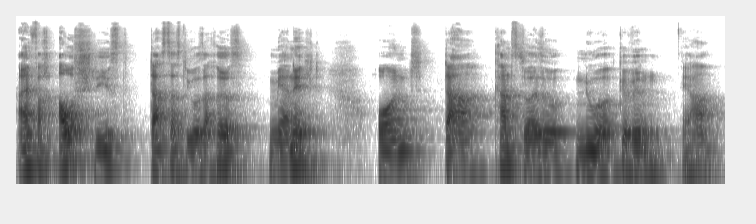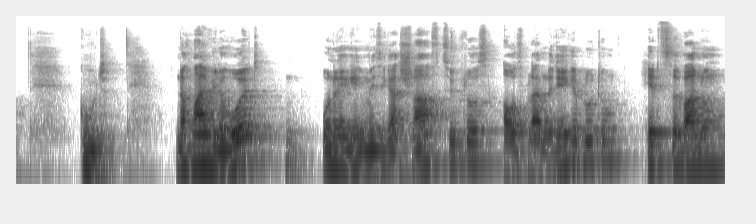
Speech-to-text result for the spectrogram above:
einfach ausschließt, dass das die Ursache ist. Mehr nicht. Und da kannst du also nur gewinnen. Ja, gut. Nochmal wiederholt: unregelmäßiger Schlafzyklus, ausbleibende Regelblutung, Hitzewallung,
